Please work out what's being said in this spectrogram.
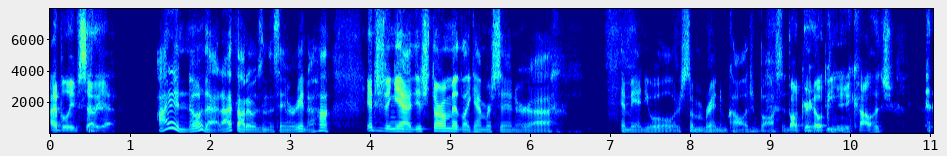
I believe so, yeah. I didn't know that. I thought it was in the same arena. Huh. Interesting. Yeah, just throw them at like Emerson or uh Emmanuel or some random college in Boston. Bunker Hill Be- Community College.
